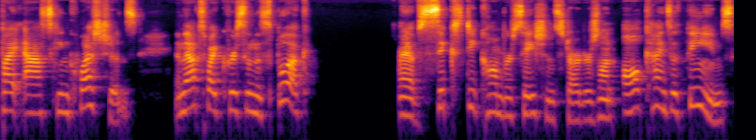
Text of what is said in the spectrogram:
by asking questions. And that's why Chris in this book I have 60 conversation starters on all kinds of themes.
